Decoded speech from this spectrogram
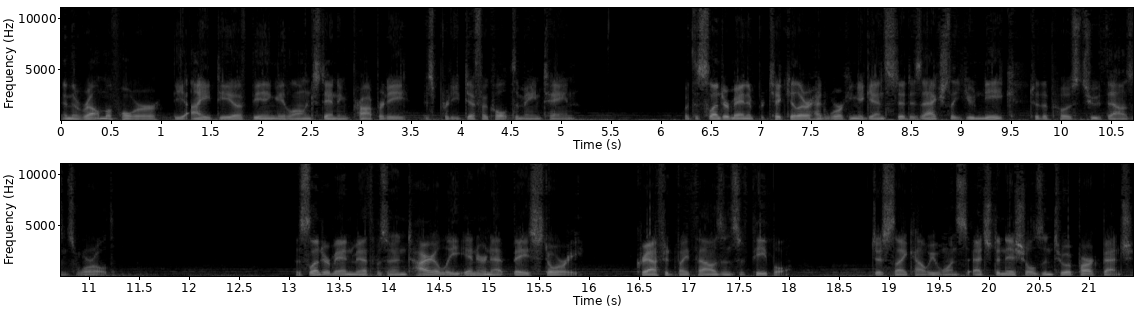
In the realm of horror, the idea of being a long standing property is pretty difficult to maintain. What the Slender Man in particular had working against it is actually unique to the post 2000s world. The Slender Man myth was an entirely internet based story, crafted by thousands of people, just like how we once etched initials into a park bench.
